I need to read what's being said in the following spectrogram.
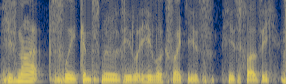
he's not sleek and smooth. He he looks like he's he's fuzzy.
